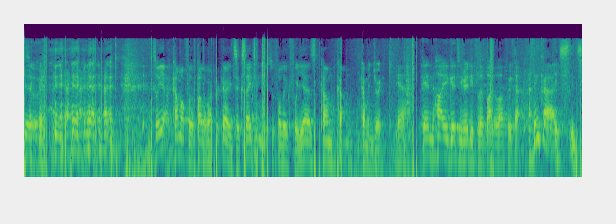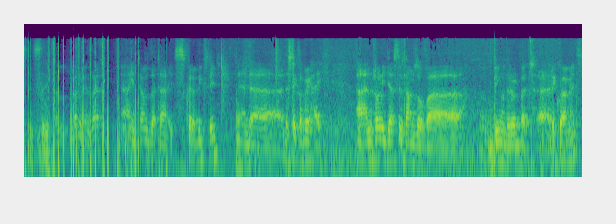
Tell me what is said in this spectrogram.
So, so yeah, come up for the Pearl of Africa. It's exciting. I used to follow it for years. Come, come, come enjoy. Yeah. Ken, how are you getting ready for the Pearl of Africa? I think uh, it's, it's, it's, it's a lot of anxiety uh, in terms that uh, it's quite a big stage and uh, the stakes are very high. Uh, not only just in terms of uh, being on the road, but uh, requirements.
